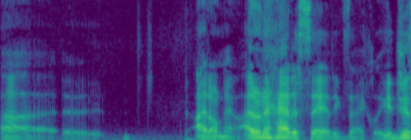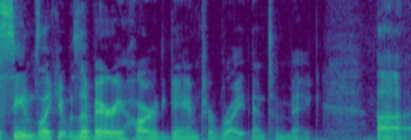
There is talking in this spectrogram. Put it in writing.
uh I don't know. I don't know how to say it exactly. It just seems like it was a very hard game to write and to make. Uh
